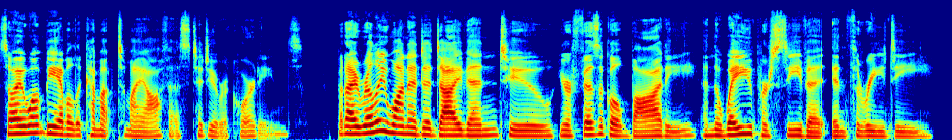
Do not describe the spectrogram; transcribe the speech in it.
So I won't be able to come up to my office to do recordings. But I really wanted to dive into your physical body and the way you perceive it in 3D.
